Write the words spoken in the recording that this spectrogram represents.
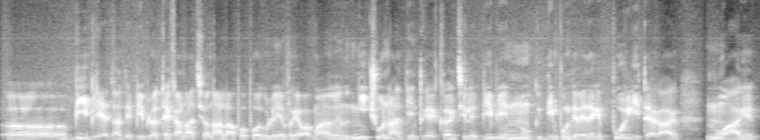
uh, Biblie, da? de Biblioteca Națională a Poporului Evreu. Acum, niciuna dintre cărțile Bibliei, nu, din punct de vedere pur literar, nu are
